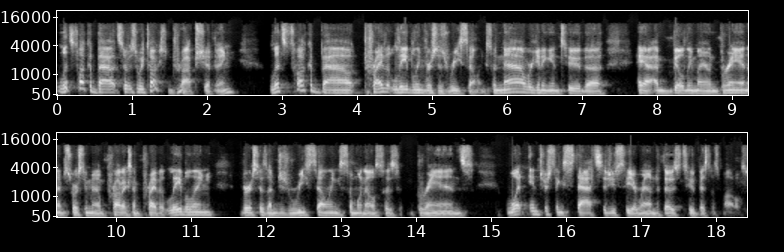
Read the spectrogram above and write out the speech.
let's talk about so so we talked drop shipping let's talk about private labeling versus reselling. So now we're getting into the hey, I'm building my own brand, I'm sourcing my own products, I'm private labeling versus I'm just reselling someone else's brands. What interesting stats did you see around those two business models?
